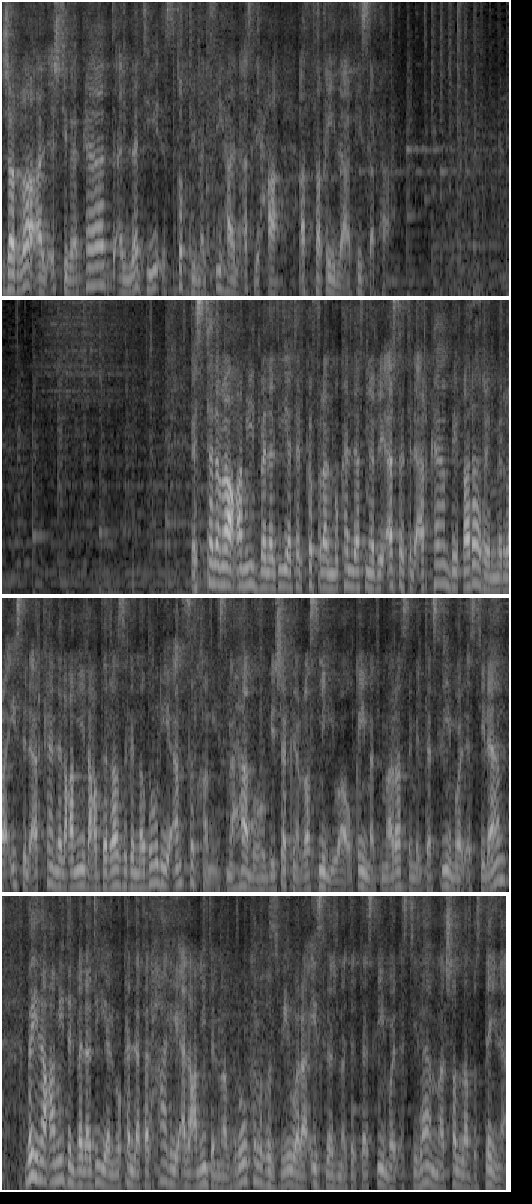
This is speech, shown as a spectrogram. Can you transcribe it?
جراء الاشتباكات التي استخدمت فيها الأسلحة الثقيلة في سبها استلم عميد بلدية الكفرة المكلف من رئاسة الأركان بقرار من رئيس الأركان العميد عبد الرازق النظوري أمس الخميس. مهامه بشكل رسمي وأقيمت مراسم التسليم والاستلام بين عميد البلدية المكلف الحالي العميد المبروك الغزوي ورئيس لجنة التسليم والاستلام ما شاء الله بسدينة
